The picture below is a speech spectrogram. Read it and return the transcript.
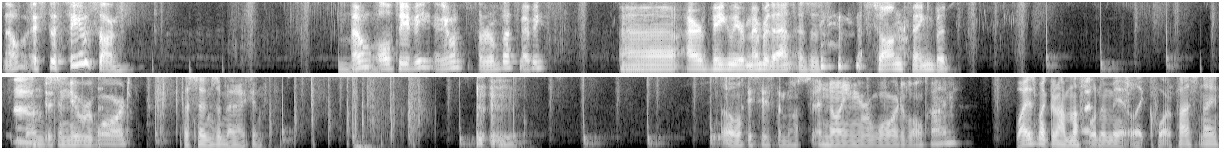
No, it's the theme song. No, Mm. old TV. Anyone? Arumba, maybe. Uh, I vaguely remember that as a song thing, but That sounds, There's a new reward. that sounds American. Oh, This is the most annoying reward of all time. why is my grandma phoning me at like quarter past nine?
